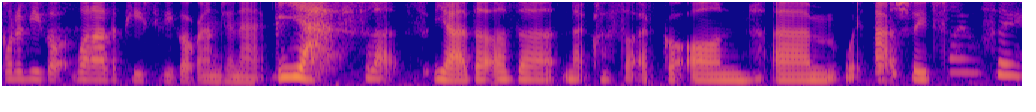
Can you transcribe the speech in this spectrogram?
What have you got? What other piece have you got around your neck? Yes, that's yeah. The other necklace that I've got on, um, actually did I also?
